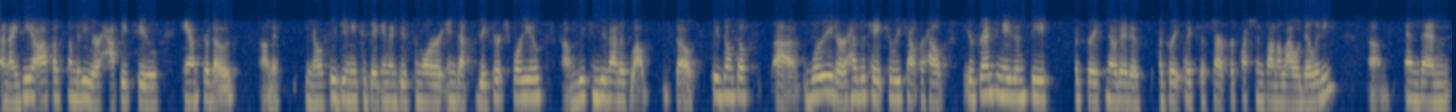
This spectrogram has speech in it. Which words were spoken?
an idea off of somebody, we're happy to answer those. Um, if you know, if we do need to dig in and do some more in-depth research for you, um, we can do that as well. So please don't feel uh, worried or hesitate to reach out for help. Your granting agency, as Grace noted, is a great place to start for questions on allowability. Um, and then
